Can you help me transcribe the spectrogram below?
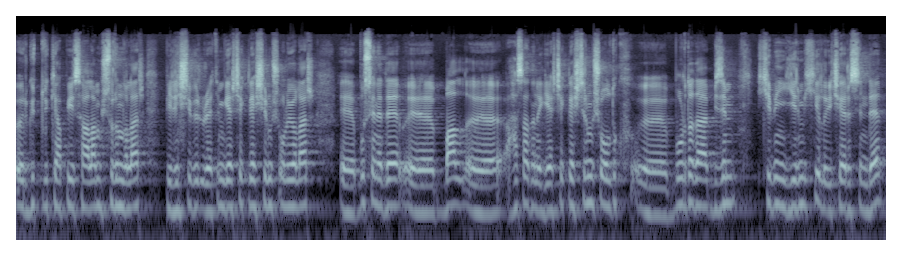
örgütlük yapıyı sağlamış durumdalar. Bilinçli bir üretim gerçekleştirmiş oluyorlar. E, bu sene de e, bal e, hasadını gerçekleştirmiş olduk. E, burada da bizim 2022 yılı içerisinde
